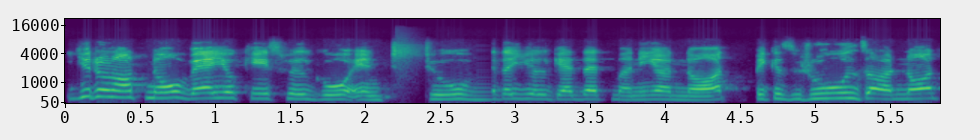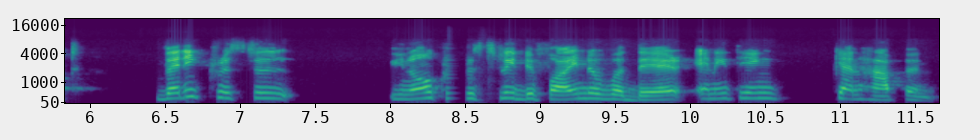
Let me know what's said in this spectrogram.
you do not know where your case will go into, whether you'll get that money or not, because rules are not very crystal, you know, crystally defined over there. Anything can happen.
